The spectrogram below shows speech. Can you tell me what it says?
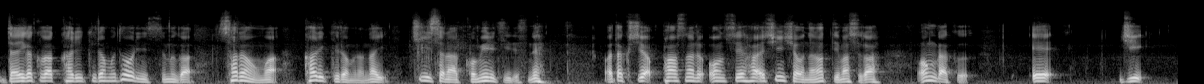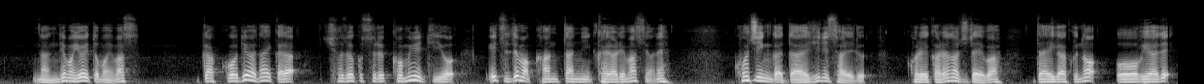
大学はカリキュラム通りに進むが、サロンはカリキュラムのない小さなコミュニティですね。私はパーソナル音声配信者を名乗っていますが、音楽、絵、字、何でも良いと思います。学校ではないから所属するコミュニティをいつでも簡単に変えられますよね。個人が大事にされるこれからの時代は大学の大部屋で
